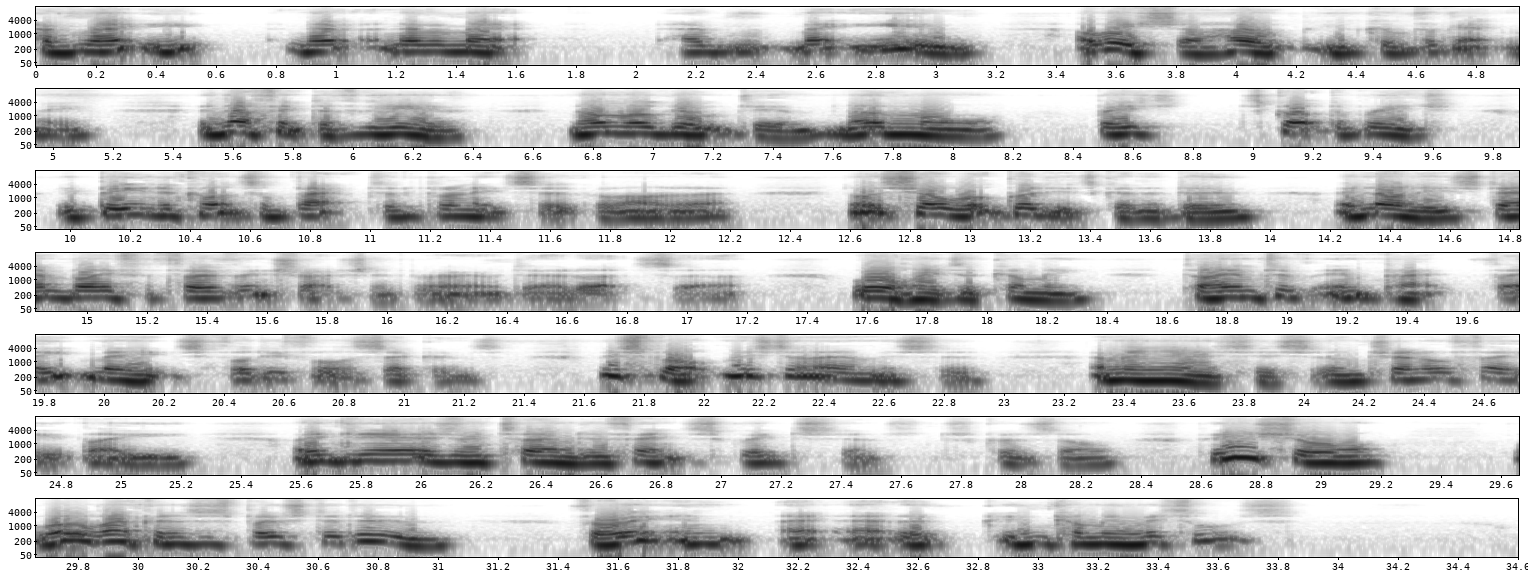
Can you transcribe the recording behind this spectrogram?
Have met you. Never, never met. Have met you. I wish, I hope you can forget me. There's nothing to forgive. No more guilt, Jim. No more. Bridge, Scott the bridge. We've been the console back to the planet circle. Not sure what good it's going to do. Nodded. Stand by for further instructions. Parameter sir. Uh, Warheads are coming. Time to impact for eight minutes, forty-four seconds. Miss Spock, Mr. Amister, Amenisis, on Channel 30 by engineers return to defense grid console. Pretty sure what weapons are supposed to do? Throw it in at, at the incoming missiles?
